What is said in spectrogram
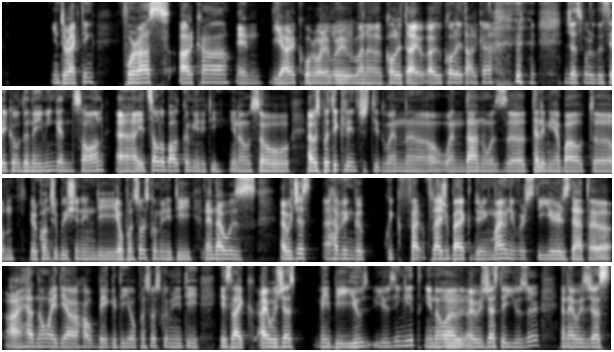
interacting. For us, Arca and the Arc or whatever Mhm. we want to call it, I, I will call it Arca just for the sake of the naming and so on. Uh, it's all about community, you know. So I was particularly interested when uh, when Dan was uh, telling me about um, your contribution in the open source community, and I was I was just having a quick fa- flashback during my university years that uh, I had no idea how big the open source community is. Like I was just maybe use, using it, you know, Mm. I, I was just a user and I was just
